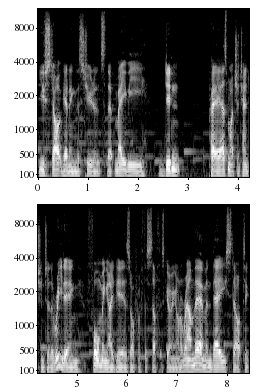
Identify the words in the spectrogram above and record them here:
You start getting the students that maybe didn't pay as much attention to the reading, forming ideas off of the stuff that's going on around them, and they start to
